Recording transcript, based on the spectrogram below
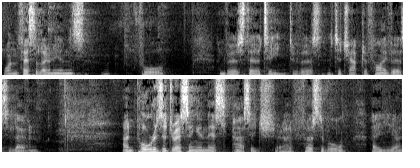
1 Thessalonians 4 and verse 13 to, verse, to chapter 5, verse 11. And Paul is addressing in this passage, uh, first of all, a, uh,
